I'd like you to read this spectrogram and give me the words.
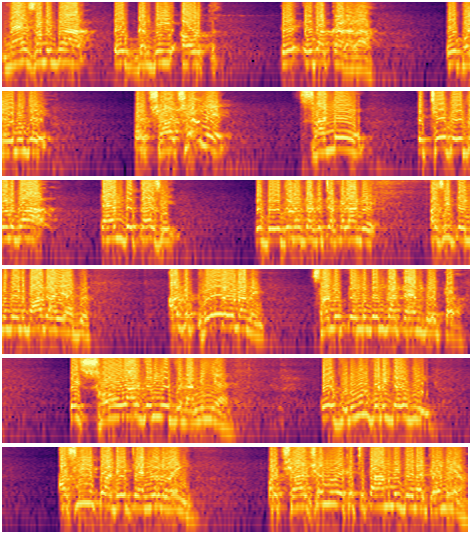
ਮੈਂ ਸਮਝਦਾ ਉਹ ਗੰਦੀ ਔਰਤ ਤੇ ਉਹਦਾ ਘਰ ਵਾਲਾ, ਉਹ ਫੜੇ ਨਹੀਂ ਗਏ। ਪ੍ਰਸ਼ਾਸਨ ਨੇ ਸਾਨੂੰ ਪਿੱਛੇ ਦੋ ਦਿਨ ਦਾ ਟਾਈਮ ਦਿੱਤਾ ਸੀ। ਕਿ ਦੋ ਦਿਨਾਂ ਤੱਕ ਚੱਕ ਲਾਂਗੇ। ਅਸੀਂ ਤਿੰਨ ਦਿਨ ਬਾਅਦ ਆਏ ਅੱਜ। ਅੱਜ ਫੇਰ ਉਹਨਾਂ ਨੇ ਸਾਨੂੰ ਤਿੰਨ ਦਿਨ ਦਾ ਟਾਈਮ ਦਿੱਤਾ। ਕਿ ਸੋਮਵਾਰ ਜਿਹੜੀ ਉਹ ਜਨਾਨੀ ਹੈ, ਉਹ ਜ਼ਰੂਰ ਫੜੀ ਜਾਊਗੀ। ਅਸੀਂ ਤੁਹਾਡੇ ਚੈਨਲ ਰਾਹੀਂ ਪ੍ਰਸ਼ਾਸਨ ਨੂੰ ਇੱਕ ਚੇਤਾਵਨੀ ਦੇਣਾ ਚਾਹੁੰਦੇ ਹਾਂ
